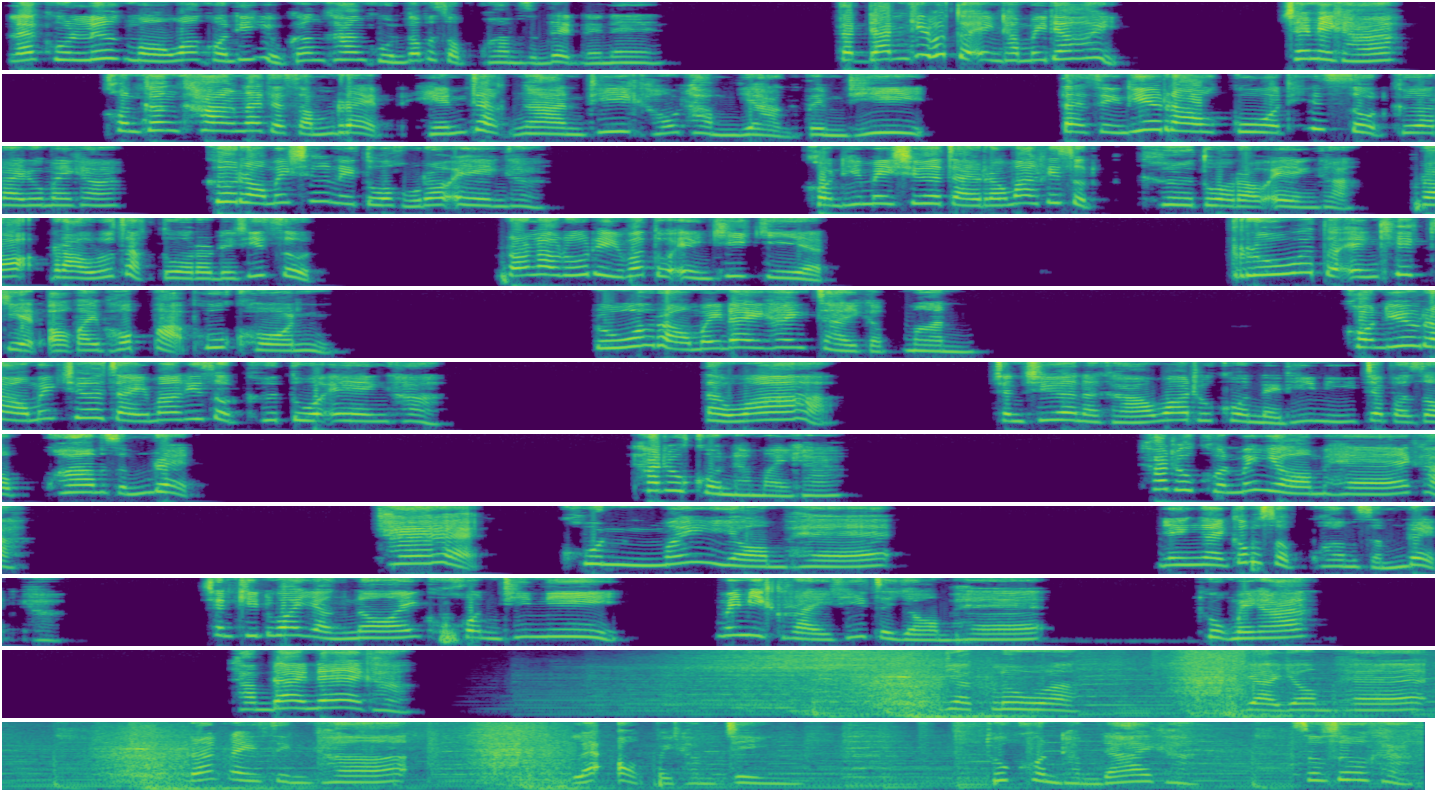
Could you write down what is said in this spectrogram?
และคุณเลือกมองว่าคนที่อยู่ข้างๆคุณต้องประสบความสำเร็จแน่ๆแต่ดันคิดว่าตัวเองทำไม่ได้ ใช่ไหมคะ คนข้างๆน่าจะสำเร็จเห็นจากงานที่เขาทำอย่างเต็มที่ แต่สิ่งที่เรากลัวที่สุดคืออะไรรู้ไหมคะ คือเราไม่เชื่อในตัวของเราเองค่ะ คนที่ไม่เชื่อใจเรามากที่สุดคือตัวเราเองค่ะ เพราะเรารู้จักตัวเราดีที่สุด เพราะเรารู้ดีว่าตัวเองขี้เกียจ รู้ว่าตัวเองขี้เกียจออกไปพบปะผู้คน รู้ว่าเราไม่ได้ให้ใจกับมัน คนที่เราไม่เชื่อใจมากที่สุดคือตัวเองค่ะ แต่ว่า ฉันเชื่อนะคะว่าทุกคนในที่นี้จะประสบความสำเร็จ ถ้าทุกคนทำไมคะ ถ้าทุกคนไม่ยอมแพ้ค่ะ แค่คุณไม่ยอมแพ้ ยังไงก็ประสบความสำเร็จค่ะ ฉันคิดว่าอย่างน้อยคนที่นี่ ไม่มีใครที่จะยอมแพ้ ถูกไหมคะทำได้แน่ค่ะ อย่ากลัว อย่ายอมแพ้ รักในสินค้า และออกไปทำจริง ทุกคนทำได้ค่ะ สู้ๆค่ะ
